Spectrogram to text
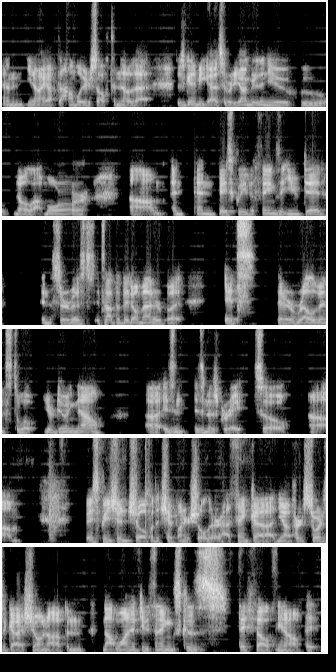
and you know you have to humble yourself to know that there's going to be guys who are younger than you who know a lot more um, and and basically the things that you did in the service it's not that they don't matter but it's their relevance to what you're doing now uh, isn't isn't as great so um, basically you shouldn't show up with a chip on your shoulder. I think uh, you know i've heard stories of guys showing up and not wanting to do things because they felt you know they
